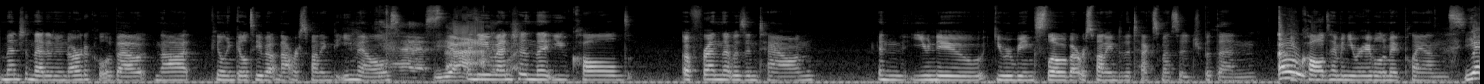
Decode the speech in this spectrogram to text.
mentioned that in an article about not feeling guilty about not responding to emails. yes, Yeah. And you mentioned that you called a friend that was in town and you knew you were being slow about responding to the text message, but then Oh. you called him and you were able to make plans. Yeah,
